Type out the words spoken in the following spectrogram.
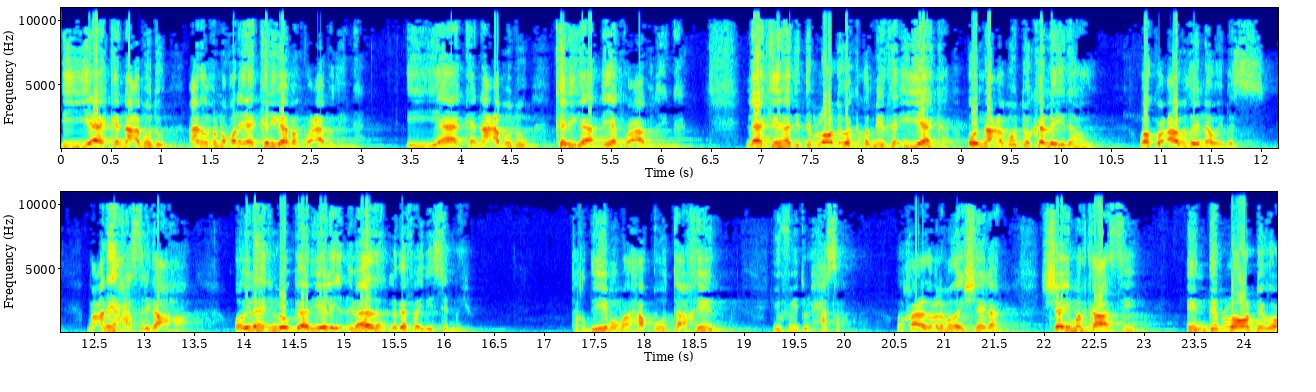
Iyaaka nacbudu. Macnaa wuxuu noqonayaa keligaa baan ku caabudaynaa. Iyaaka nacbudu. Keligaa ayaan ku caabudaynaa. Laakiin haddii dib loo dhigo damiirka iyaaka oo nacbuduka la yidhaahdo waa ku caabudaynaa wey bas macnihii xasriga ahaa oo ilahay in loo gaaryeelaya cibaadada laga faaideysan mayo taqdiimu maa xaquhu taakhiir yufiidu lxasra waa qaacida culamadu ay sheegaan. Shay markaasi in dib loo dhigo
